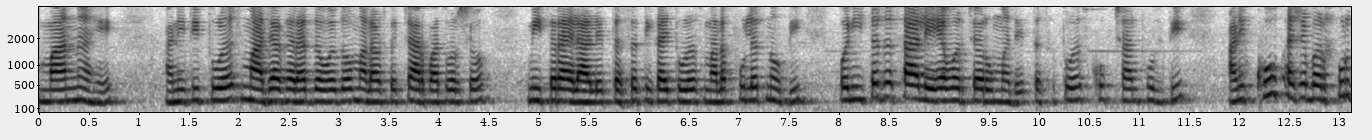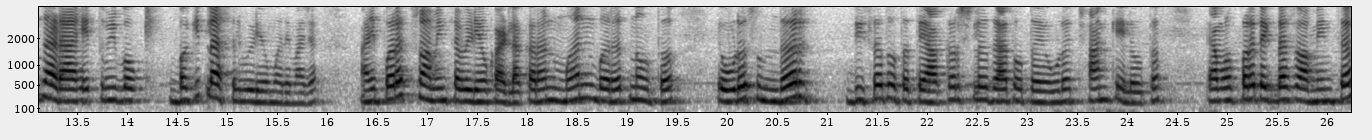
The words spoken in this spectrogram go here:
मान आहे. आणि ती तुळस माझ्या घरात जवळजवळ मला वाटतं चार पाच वर्ष मी इथं राहायला आले. तसं ती काही तुळस मला फुलत नव्हती. पण इथं जसं आले ह्या वरच्या रूममध्ये तसं तुळस खूप छान फुलती. आणि खूप असे भरपूर झाडं आहेत. तुम्ही बघ बघितलं असेल व्हिडिओमध्ये माझ्या. आणि परत स्वामींचा व्हिडिओ काढला कारण मन भरत नव्हतं. एवढं सुंदर दिसत होतं ते आकर्षलं जात होतं एवढं छान केलं होतं. त्यामुळं परत एकदा स्वामींचं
